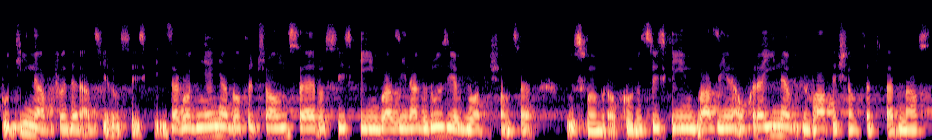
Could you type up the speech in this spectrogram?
Putina w Federacji Rosyjskiej, zagodnienia dotyczące rosyjskiej inwazji na Gruzję w 2008 roku, rosyjskiej inwazji na Ukrainę w 2014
